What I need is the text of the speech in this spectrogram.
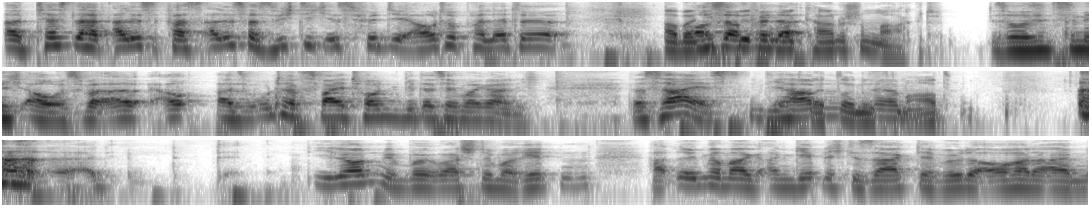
äh, Tesla hat alles, fast alles, was wichtig ist für die Autopalette. Aber nicht Außer für den für der- amerikanischen Markt. So sieht's nämlich aus, weil also unter zwei Tonnen geht das ja mal gar nicht. Das heißt, die haben Dann ist ähm, smart. Elon, wir wollen schon drüber reden, hat irgendwann mal angeblich gesagt, er würde auch an einem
